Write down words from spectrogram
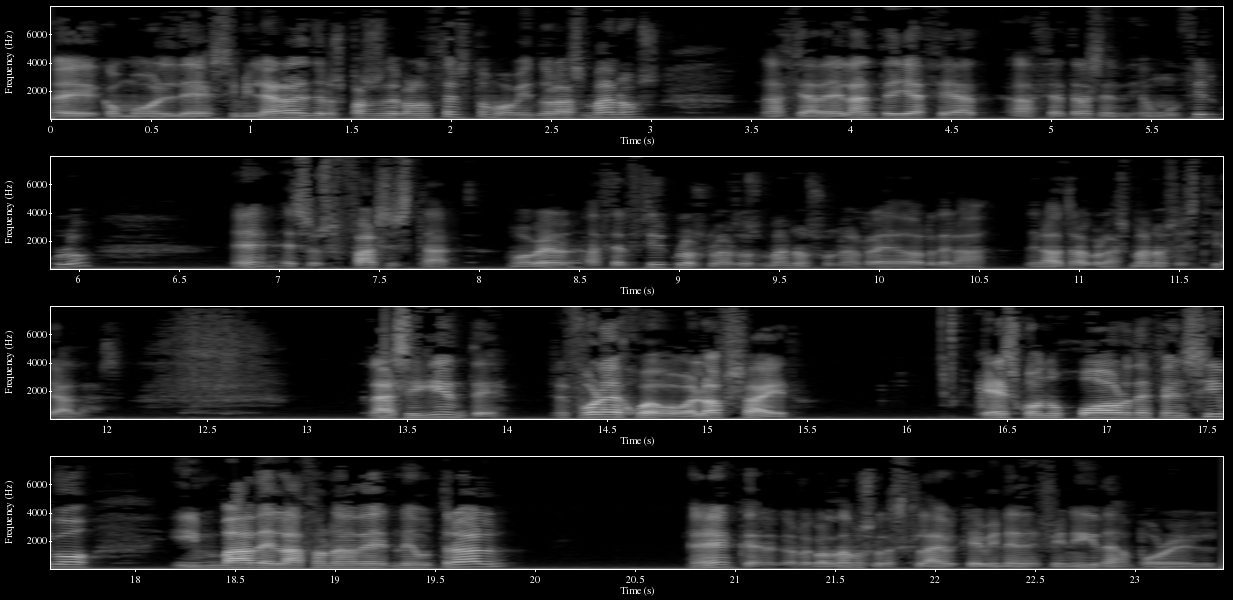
eh, como el de similar al de los pasos de baloncesto, moviendo las manos hacia adelante y hacia, hacia atrás en, un círculo. ¿eh? Eso es false start. Mover, hacer círculos con las dos manos, una alrededor de la, de la otra, con las manos estiradas. La siguiente, el fuera de juego, el offside, que es cuando un jugador defensivo invade la zona de neutral, ¿eh? que recordamos la clave que viene definida por el,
